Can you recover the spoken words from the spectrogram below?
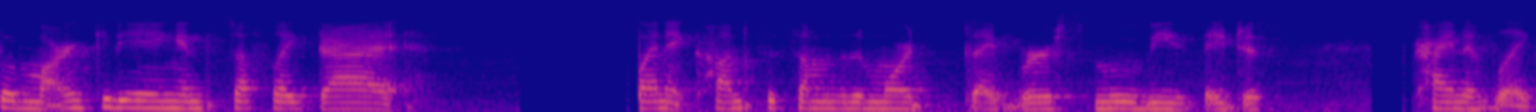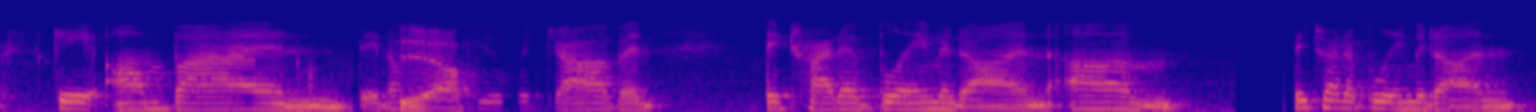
the marketing and stuff like that when it comes to some of the more diverse movies they just kind of like skate on by and they don't Yeah. do a good job and they try to blame it on um, they try to blame it on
